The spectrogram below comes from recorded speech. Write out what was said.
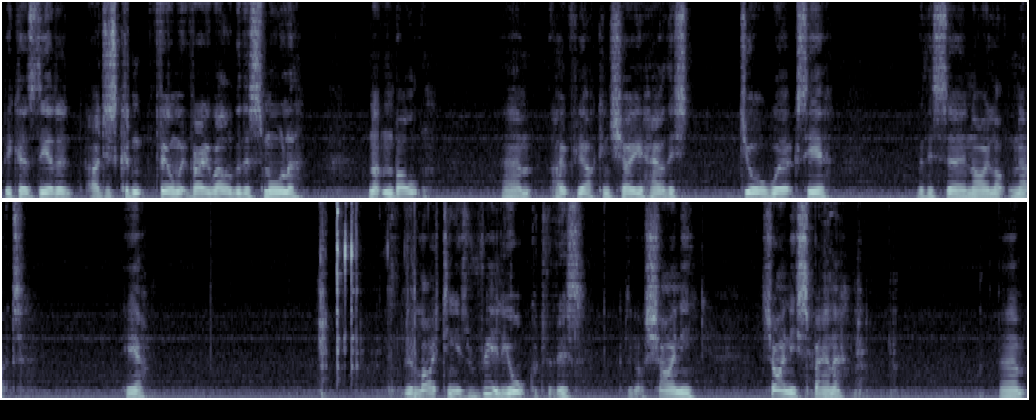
because the other I just couldn't film it very well with a smaller nut and bolt. Um, hopefully I can show you how this jaw works here with this uh, Nylock nut here. The lighting is really awkward for this it's got a shiny, shiny spanner. Um,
